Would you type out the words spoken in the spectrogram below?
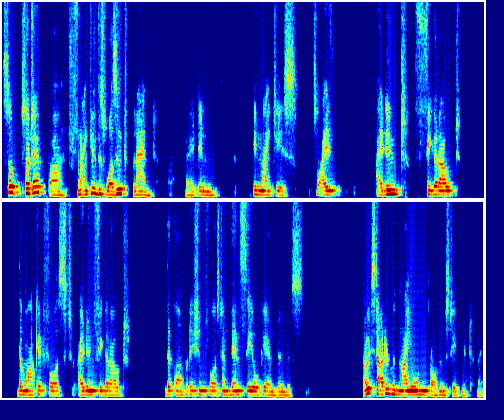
So, so uh, frankly, this wasn't planned, right? In in my case, so I I didn't figure out the market first. I didn't figure out the competition first, and then say, okay, I'll build this. Now it started with my own problem statement, right?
